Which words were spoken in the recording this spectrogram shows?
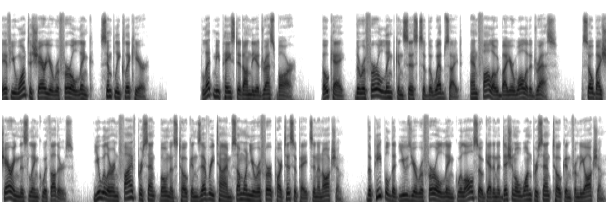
If you want to share your referral link, simply click here. Let me paste it on the address bar. Okay, the referral link consists of the website and followed by your wallet address. So by sharing this link with others, you will earn 5% bonus tokens every time someone you refer participates in an auction. The people that use your referral link will also get an additional 1% token from the auction.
